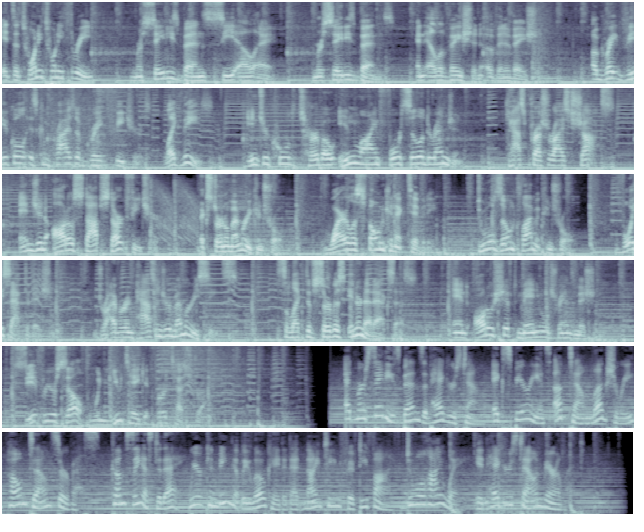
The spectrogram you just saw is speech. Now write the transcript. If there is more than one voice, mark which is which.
Speaker 1: It's a 2023 Mercedes Benz CLA. Mercedes Benz, an elevation of innovation. A great vehicle is comprised of great features, like these intercooled turbo inline four cylinder engine, gas pressurized shocks, engine auto stop start feature, external memory control, wireless phone connectivity, dual zone climate control, voice activation, driver and passenger memory seats, selective service internet access, and auto shift manual transmission. See it for yourself when you take it for a test drive.
Speaker 2: At Mercedes Benz of Hagerstown, experience uptown luxury, hometown service. Come see us today. We are conveniently located at 1955 Dual Highway in Hagerstown, Maryland.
